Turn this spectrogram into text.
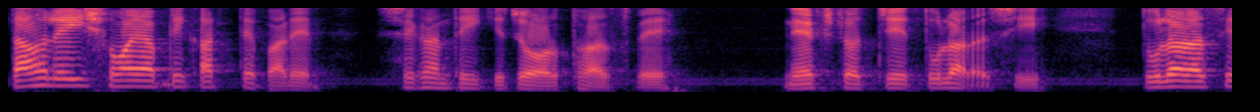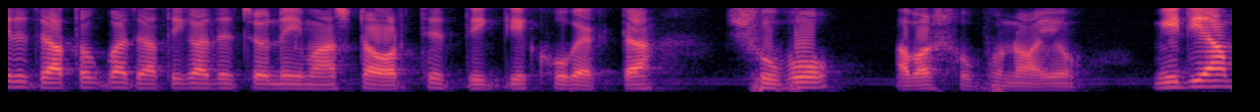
তাহলে এই সময় আপনি কাটতে পারেন। সেখান থেকে কিছু অর্থ আসবে। নেক্সট হচ্ছে তুলা রাশি। তুলা রাশির জাতক বা জাতিকাদের জন্য এই মাসটা অর্থের দিক দিয়ে খুব একটা শুভ, আবার শুভ নয়ও। মিডিয়াম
